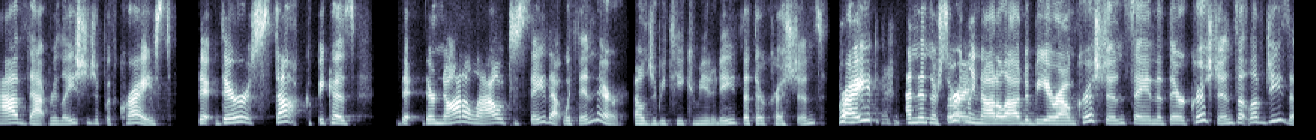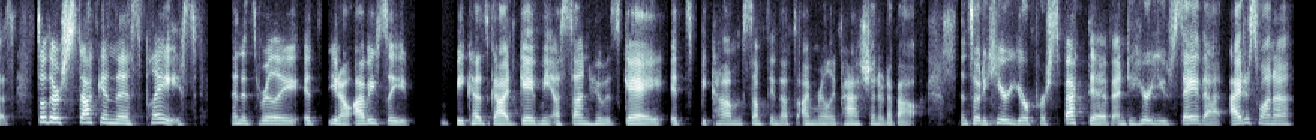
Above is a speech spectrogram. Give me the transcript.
have that relationship with Christ, they're, they're stuck because they're not allowed to say that within their LGBT community that they're Christians, right? And then they're certainly Right. not allowed to be around Christians saying that they're Christians that love Jesus. So they're stuck in this place. And it's really, it's, you know, obviously because God gave me a son who is gay, it's become something that's I'm really passionate about. And so to Mhm. hear your perspective and to hear you say that, I just want to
